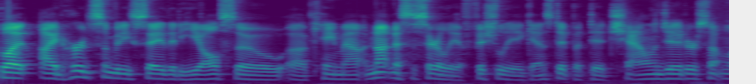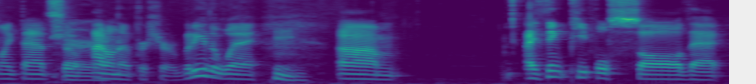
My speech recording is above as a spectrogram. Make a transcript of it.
But I'd heard somebody say that he also uh, came out, not necessarily officially against it, but did challenge it or something like that. So Sure. Hmm. I don't know for sure. But either way, um, I think people saw that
